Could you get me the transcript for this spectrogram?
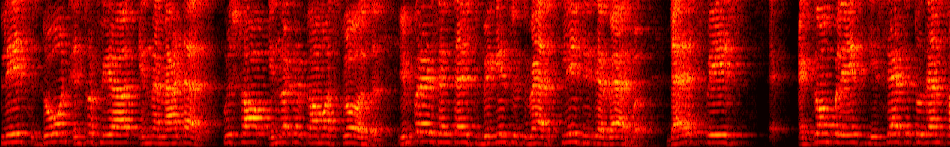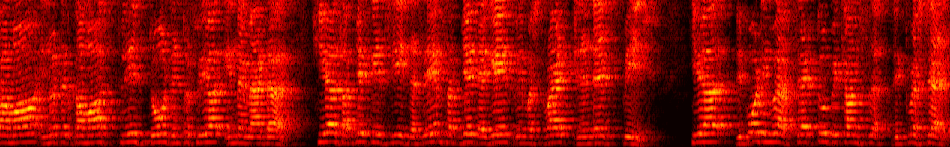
please don't interfere in my matter. Full stop, inverted commas close. Imperative sentence begins with verb. Please is a verb. Direct speech example is he said to them, comma, inverted commas, please don't interfere in my matter. Here subject is he. The same subject again we must write in indirect speech. Here reporting verb said to becomes requested.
